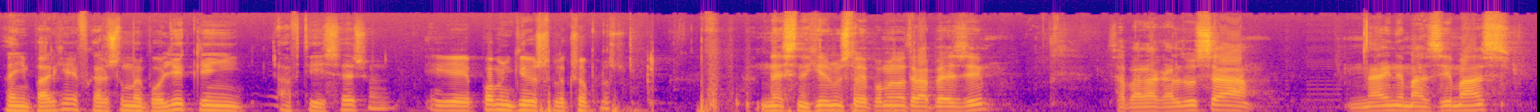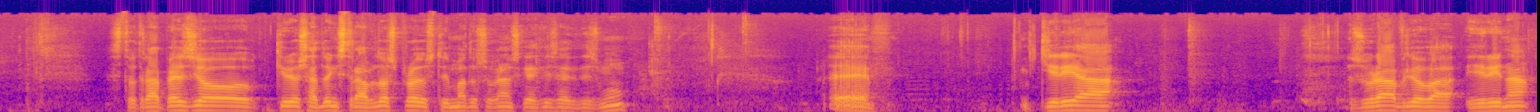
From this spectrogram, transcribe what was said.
Δεν υπάρχει. Ευχαριστούμε πολύ. Κλείνει αυτή η session. Η επόμενη, κύριος Αλεξόπουλος. Ναι, συνεχίζουμε στο επόμενο τραπέζι. Θα παρακαλούσα να είναι μαζί μας στο τραπέζι ο κύριος Αντώνης Τραυλός, πρόεδρος του Τμήματος Οργάνωσης και Αρχής Αθλητισμού. Ε, η κυρία Ζουράβλιοβα Ειρήνα,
